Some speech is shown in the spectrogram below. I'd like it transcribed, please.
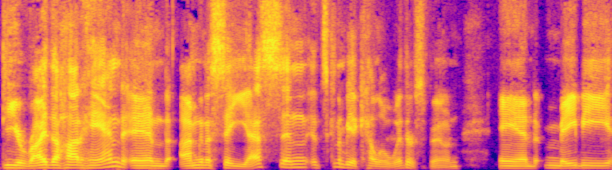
do you ride the hot hand? And I'm going to say yes, and it's going to be Ahkello Witherspoon, and maybe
